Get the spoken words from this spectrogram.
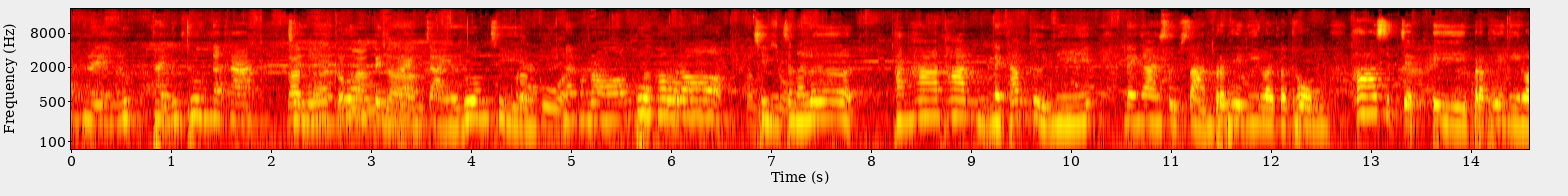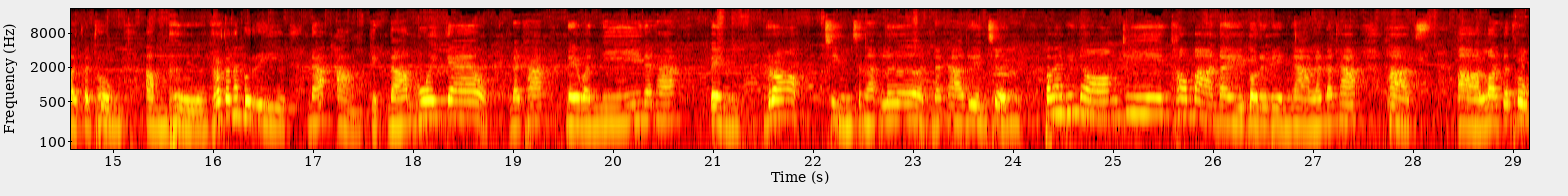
นเพลงลูกไทยลูกทุ่งนะคะ ด้านนี้เชิญมาร่วมเป็นกำลังจะแรงใจร่วมเชียประร์กวดนักร้องผู้เข้ารอบชิงชนะเลิศ ทั้ง 5 ท่านในค่ำคืนนี้ ในงานสืบสารประเพณีลอยกระทง 57 ปีประเพณีลอยกระทงอำเภอรัตนบุรีณอ่างเก็บน้ำห้วยแก้วนะคะ ในวันนี้นะคะเป็นรอบชิงชนะเลิศนะคะ เรียนเชิญพ่อแม่พี่น้องที่เข้ามาในบริเวณงานแล้วนะคะ หากอ่า ลอยกระทง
